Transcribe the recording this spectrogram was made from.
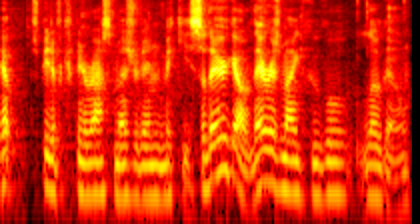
Yep, speed of computer mouse measured in Mickey. So there you go. There is my Google logo.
